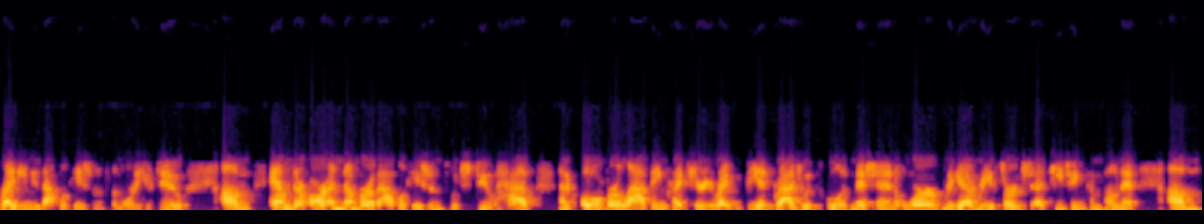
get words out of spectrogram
writing these applications the more you do, um, and there are a number of applications which do have kind of overlapping criteria, right? Be it graduate school admission or re- uh, research, a teaching component. Um,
